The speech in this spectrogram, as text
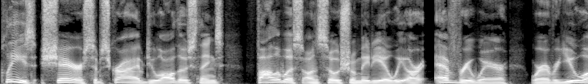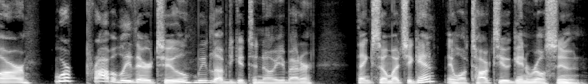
Please share, subscribe, do all those things. Follow us on social media. We are everywhere. Wherever you are, we're probably there too. We'd love to get to know you better. Thanks so much again, and we'll talk to you again real soon.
